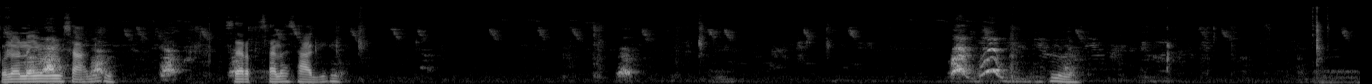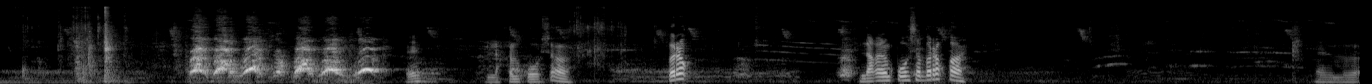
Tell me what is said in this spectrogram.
Wala na yung saging. Sarap sana saging. Ano? Eh, laki ng pusa. Barok! Laki ng pusa, barok ah. Ayan mga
